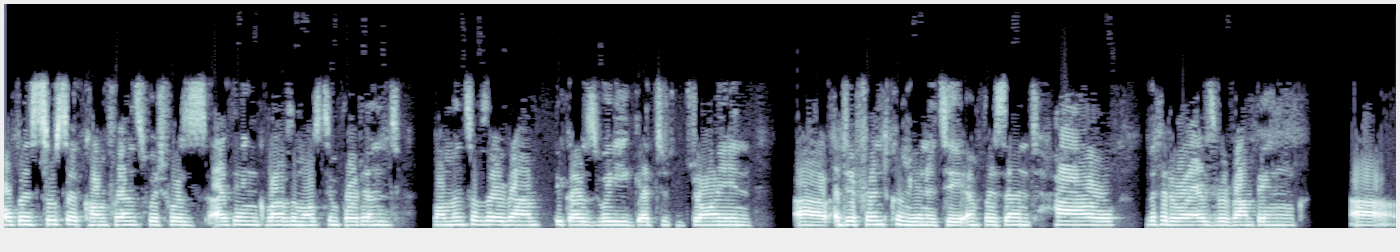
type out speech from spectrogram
OpenSUSE conference, which was, I think, one of the most important moments of the event because we get to join uh, a different community and present how the Fedora is revamping uh,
